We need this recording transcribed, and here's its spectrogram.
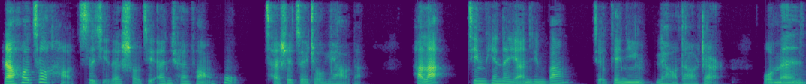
然后做好自己的手机安全防护才是最重要的。好了，今天的杨金邦就跟您聊到这儿，我们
